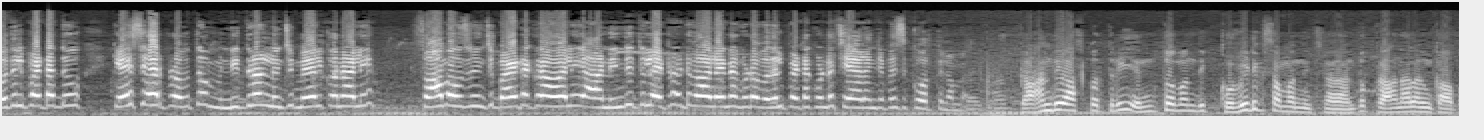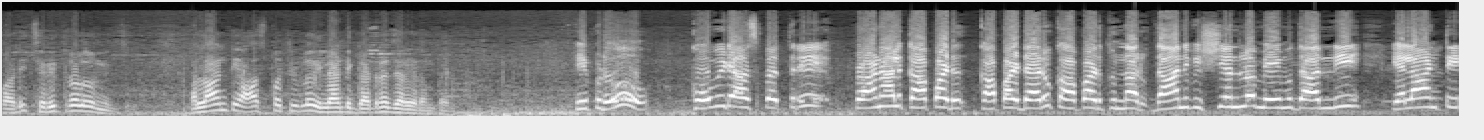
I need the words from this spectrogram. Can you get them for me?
వదిలిపెట్టద్దు. కేసీఆర్ ప్రభుత్వం నిద్రల నుంచి మేల్కొనాలి ఫామ్ హౌస్ నుంచి బయటకు రావాలి ఆ నిందితులు ఎటువంటి వాళ్ళైనా కూడా వదిలిపెట్టకుండా చేయాలని చెప్పేసి కోరుతున్నాం. గాంధీ ఆసుపత్రి ఎంతో మంది కోవిడ్కి సంబంధించిన దాంట్లో ప్రాణాలను కాపాడి చరిత్రలో నుంచి అలాంటి ఆసుపత్రిలో ఇలాంటి ఘటన జరగడం పైన ఇప్పుడు కోవిడ్ ఆసుపత్రి ప్రాణాలు కాపాడు కాపాడారు కాపాడుతున్నారు. దాని విషయంలో మేము దాన్ని ఎలాంటి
